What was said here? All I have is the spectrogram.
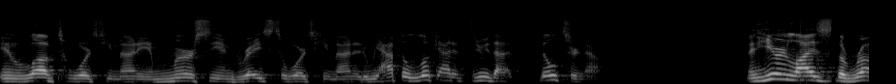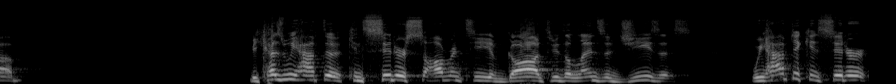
in love towards humanity, in mercy and grace towards humanity. We have to look at it through that filter now. And herein lies the rub. Because we have to consider sovereignty of God through the lens of Jesus, we have to consider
